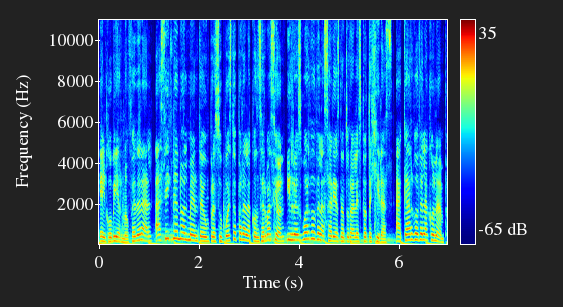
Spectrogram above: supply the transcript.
El gobierno federal asigna anualmente un presupuesto para la conservación y resguardo de las áreas naturales protegidas, a cargo de la CONAMP.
